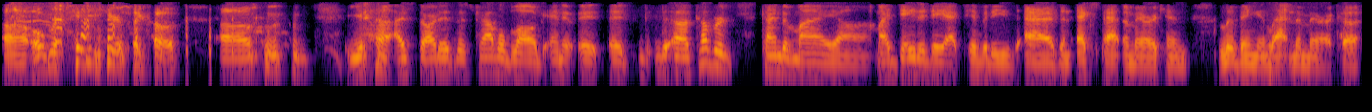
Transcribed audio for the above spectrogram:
uh, over ten years ago um, yeah, I started this travel blog, and it it, it uh, covered kind of my uh, my day to day activities as an expat American living in Latin America,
